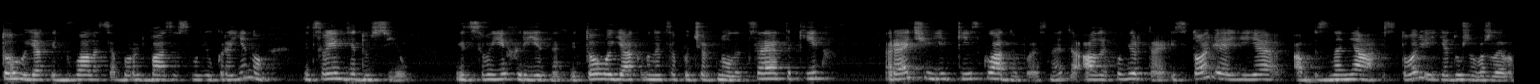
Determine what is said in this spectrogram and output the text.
того, як відбувалася боротьба за свою країну від своїх дідусів, від своїх рідних, від того, як вони це почерпнули. Це такі речі, які складно пояснити, але повірте, історія є знання історії є дуже важливим.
